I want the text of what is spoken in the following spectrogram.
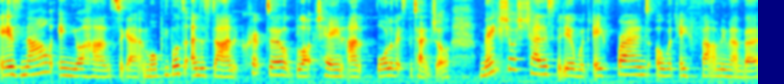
It is now in your hands to get more people to understand crypto, blockchain and all of its potential. Make sure to share this video with a friend or with a family member.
